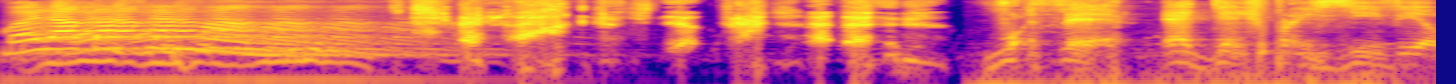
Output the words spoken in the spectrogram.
Melhor da semana. Você é desprezível.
